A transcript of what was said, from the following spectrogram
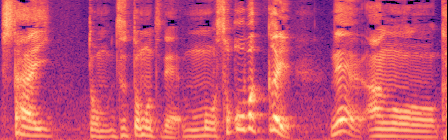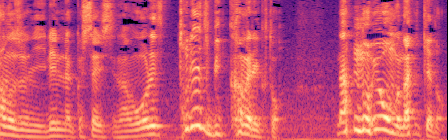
したいとずっと思ってて、もうそこばっかり、ね、あのー、彼女に連絡したりして、俺、とりあえずビッグカメラ行くと。何の用もないけど。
